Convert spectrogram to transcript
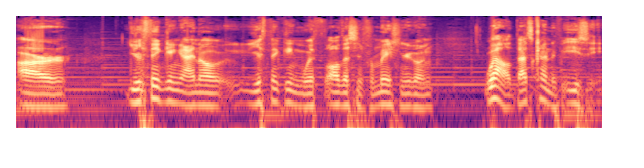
are. You're thinking, I know, you're thinking with all this information, you're going, well, that's kind of easy.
